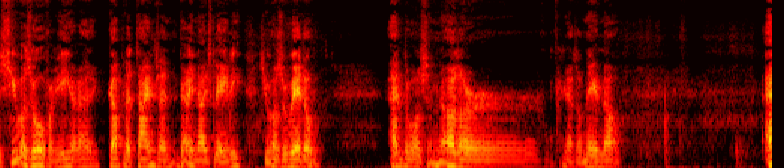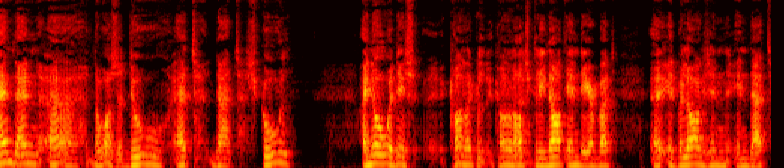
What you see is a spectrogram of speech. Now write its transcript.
she was over here a couple of times, and very nice lady. She was a widow, and there was another, I forget her name now. And then uh, there was a do at that school. I know it is chronologically not in there, but uh, it belongs in, in that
